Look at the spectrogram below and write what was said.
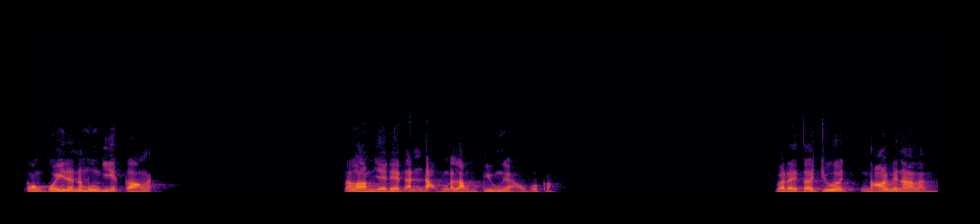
con quỷ đó nó muốn giết con á. Nó làm vậy để đánh động cái lòng kiêu ngạo của con. Và đầy tớ chúa nói với nó là,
